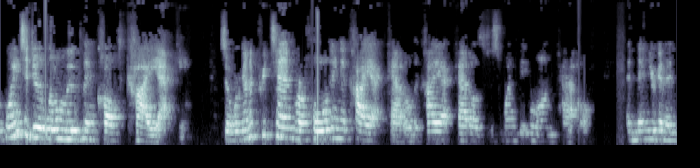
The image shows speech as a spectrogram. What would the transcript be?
We're going to do a little movement called kayaking. So we're going to pretend we're holding a kayak paddle. The kayak paddle is just one big long paddle. And then you're going to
